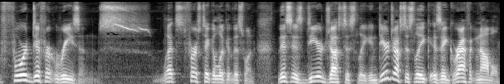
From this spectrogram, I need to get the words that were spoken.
for different reasons. Let's first take a look at this one. This is Dear Justice League, and Dear Justice League is a graphic novel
